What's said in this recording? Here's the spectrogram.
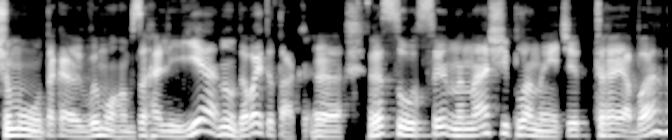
чому така вимога взагалі є. Ну, давайте так. е, Ресурси на нашій планеті треба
